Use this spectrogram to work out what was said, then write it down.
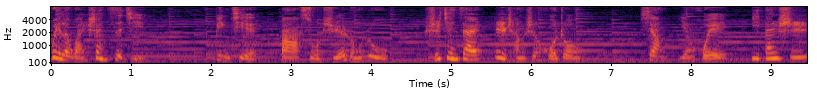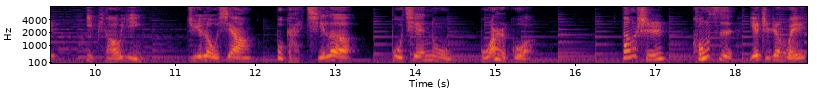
为了完善自己，并且把所学融入实践在日常生活中。像颜回一箪食，一瓢饮，居陋巷，不改其乐，不迁怒，不贰过。当时孔子也只认为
